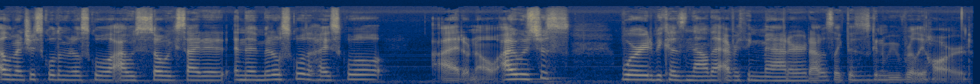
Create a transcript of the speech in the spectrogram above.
elementary school to middle school, I was so excited, and then middle school to high school, I don't know. I was just worried because now that everything mattered, I was like, this is gonna be really hard.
